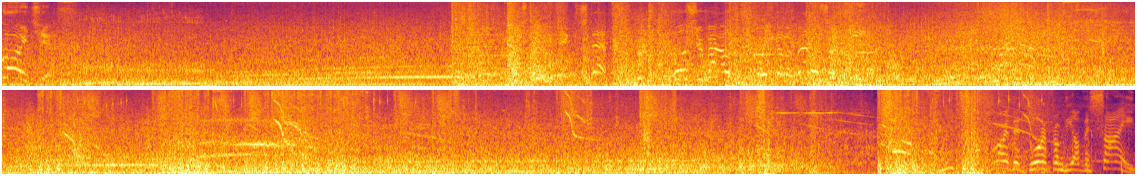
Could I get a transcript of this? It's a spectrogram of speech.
Gorgeous! From the other side.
